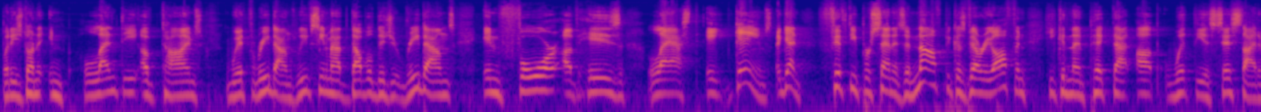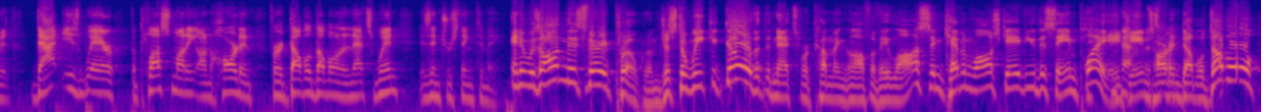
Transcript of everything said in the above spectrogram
but he's done it in plenty of times with rebounds. We've seen him have double digit rebounds in four of his last eight games. Again, 50% is enough because very often he can then pick that up with the assist side of it. That is where the plus money on Harden for a double double on a Nets win is interesting to me. And it was on this very program just a week ago that the Nets were coming off of a loss, and Kevin Walsh gave you the same play. A James Harden right. double double,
